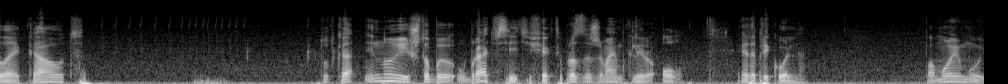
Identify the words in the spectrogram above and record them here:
Blackout. Тут, ну и чтобы убрать все эти эффекты, просто нажимаем Clear All. Это прикольно. По-моему,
